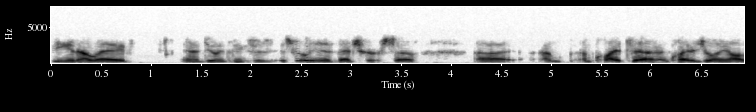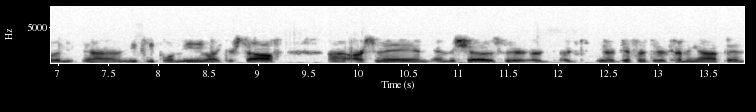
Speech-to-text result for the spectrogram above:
being in LA and doing things is, is really an adventure. So uh, I'm I'm quite uh, I'm quite enjoying all the uh, new people and meeting like yourself uh, Arsene and, and the shows that are, are, are, you know different that are coming up. And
